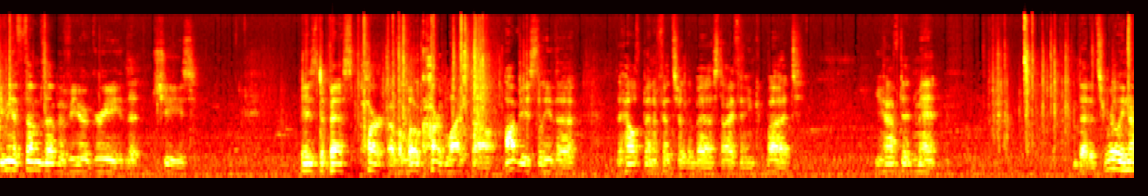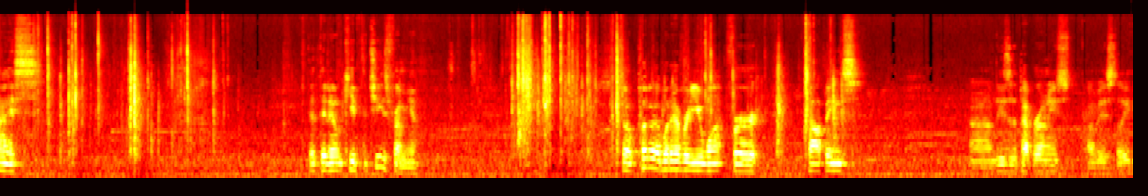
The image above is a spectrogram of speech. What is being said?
Give me a thumbs up if you agree that cheese is the best part of a low carb lifestyle. Obviously the, the health benefits are the best, I think, but you have to admit that it's really nice that they don't keep the cheese from you. So put whatever you want for toppings. Um, these are the pepperonis, obviously.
